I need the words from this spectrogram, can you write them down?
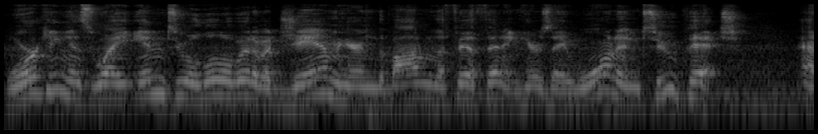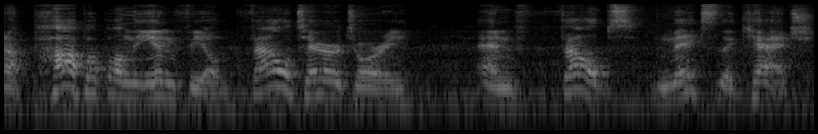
working his way into a little bit of a jam here in the bottom of the fifth inning. Here's a one and two pitch and a pop up on the infield, foul territory, and Phelps makes the catch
